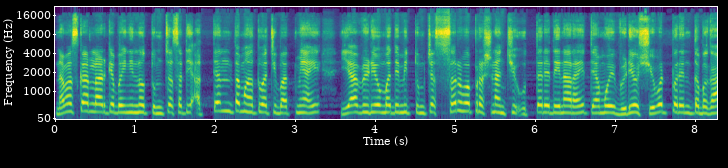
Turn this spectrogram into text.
नमस्कार लाडक्या बहिणींनो तुमच्यासाठी अत्यंत महत्त्वाची बातमी आहे. या व्हिडिओमध्ये मी तुमच्या सर्व प्रश्नांची उत्तरे देणार आहे. त्यामुळे व्हिडिओ शेवटपर्यंत बघा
